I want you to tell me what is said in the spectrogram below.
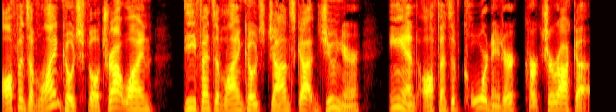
offensive line coach Phil Trautwein, defensive line coach John Scott Jr., and offensive coordinator Kirk Ciarrocca.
